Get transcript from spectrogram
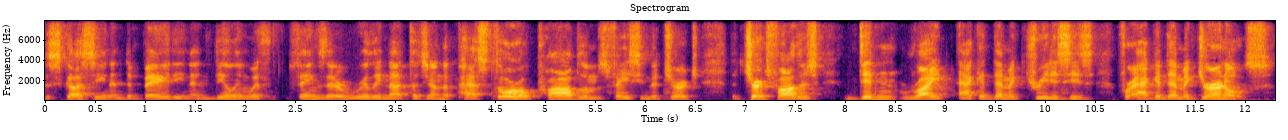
discussing and debating and dealing with things that are really not touching on the pastoral problems facing the church? The church fathers didn't write academic treatises for academic journals.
